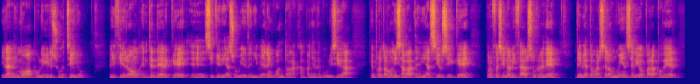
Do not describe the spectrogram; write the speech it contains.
y la animó a pulir su estilo. Le hicieron entender que eh, si quería subir de nivel en cuanto a las campañas de publicidad que protagonizaba, tenía sí o sí que profesionalizar sus redes, debía tomárselo muy en serio para poder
